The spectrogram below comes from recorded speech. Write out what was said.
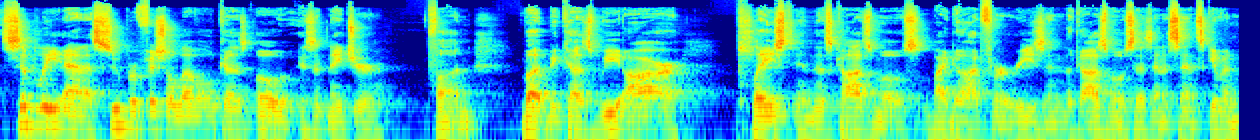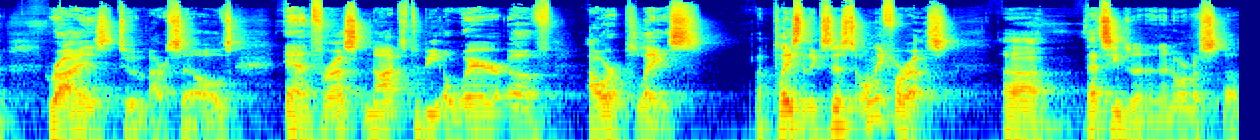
simply at a superficial level because, oh, isn't nature fun? But because we are placed in this cosmos by God for a reason. The cosmos has, in a sense, given rise to ourselves. And for us not to be aware of our place, a place that exists only for us, uh, that seems an enormous uh,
